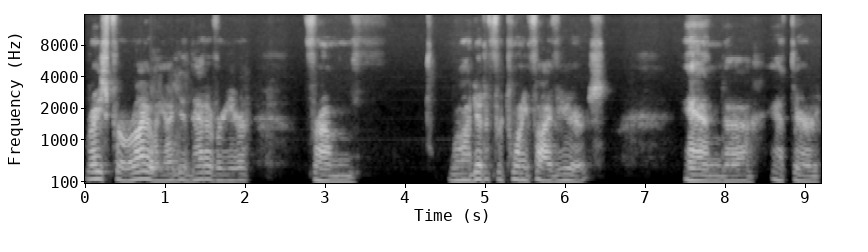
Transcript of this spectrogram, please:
race for Riley, I did that every year from well, I did it for 25 years. And uh, at their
